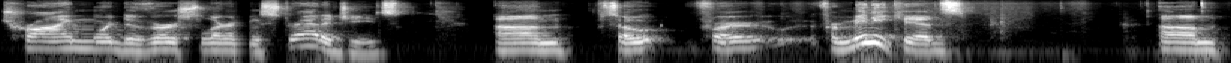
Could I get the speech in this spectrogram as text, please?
try more diverse learning strategies. Um, so for, for many kids, um,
